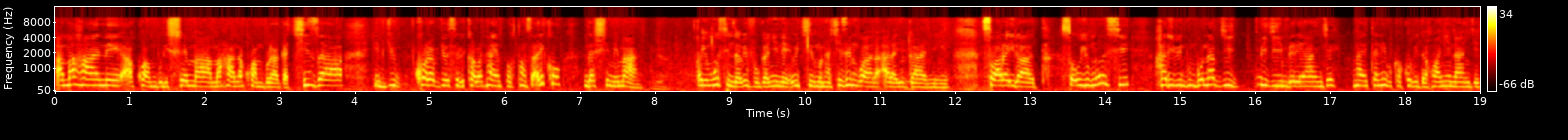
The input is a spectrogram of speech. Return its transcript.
amahane akwambura ishema amahane akwambura agakiza ibyo ukora byose bikaba nta importance. Ariko ndashima imana. Uyu munsi ndabivuga nyine umuntu akiza indwara arayiganira. So arayirata. So uyu munsi hari ibintu mbona bigiye imbere yanjye. Nkahita nibuka ko bidahwanye nanjye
